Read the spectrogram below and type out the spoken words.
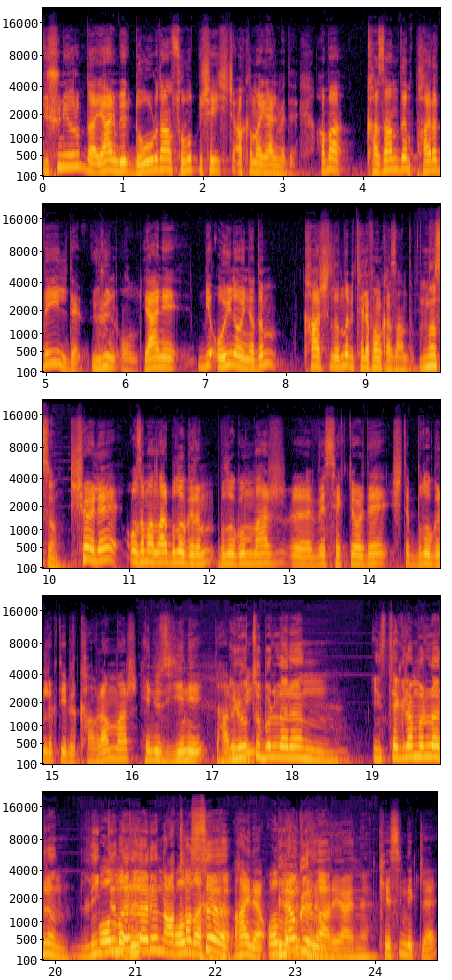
Düşünüyorum da yani böyle doğrudan somut bir şey hiç aklıma gelmedi. Ama kazandığım para değil de ürün oldu. Yani bir oyun oynadım karşılığında bir telefon kazandım. Nasıl? Şöyle o zamanlar bloggerım, blogum var e, ve sektörde işte bloggerlık diye bir kavram var. Henüz yeni daha böyle YouTuber'ların, Instagram'ırların, olmadı. LinkedIn'ların atası. Olma- Aynen olmadı. Blogger'lar yani. Kesinlikle.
